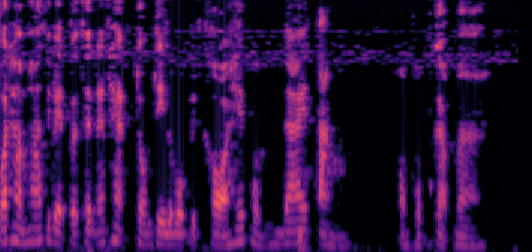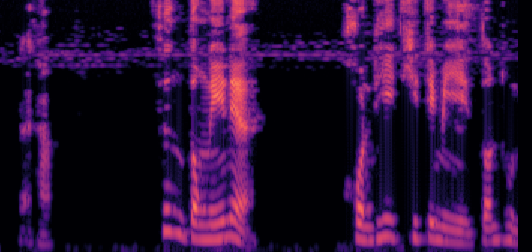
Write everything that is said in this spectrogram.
ก็ทำ51%นะแท็กโจมตีระบบบิตคอยให้ผมได้ตังค์ของผมกลับมานะครับ ซึ่งตรงนี้เนี่ย คนที่คิดจะมีต้นทุน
